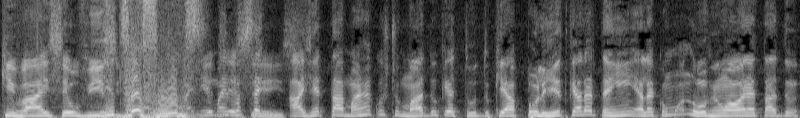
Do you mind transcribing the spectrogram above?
que vai ser o vice. Dia 16. Dia mas você, a gente tá mais acostumado do que tudo, do que a política ela tem, ela é como uma nuvem. Uma hora tá, do,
